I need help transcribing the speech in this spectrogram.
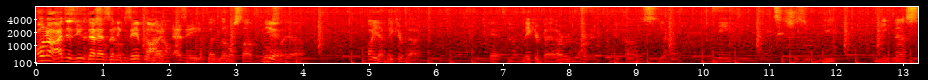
oh no, I just use that as an example, I like as a Like little stuff. Little Yeah. stuff, yeah. Oh yeah, make your bed. yeah. You know, make your bed every morning because you know, neat teaches neat neatness.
